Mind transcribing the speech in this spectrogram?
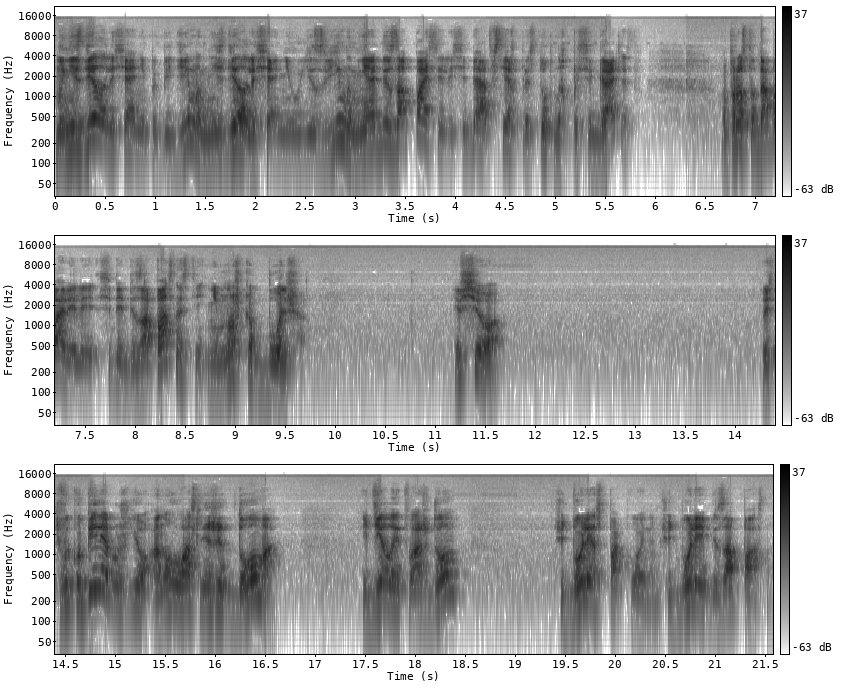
Мы не сделали себя непобедимым, не сделали себя неуязвимым, не обезопасили себя от всех преступных посягательств. Мы просто добавили себе безопасности немножко больше. И все. То есть вы купили ружье, оно у вас лежит дома и делает ваш дом чуть более спокойным, чуть более безопасным.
